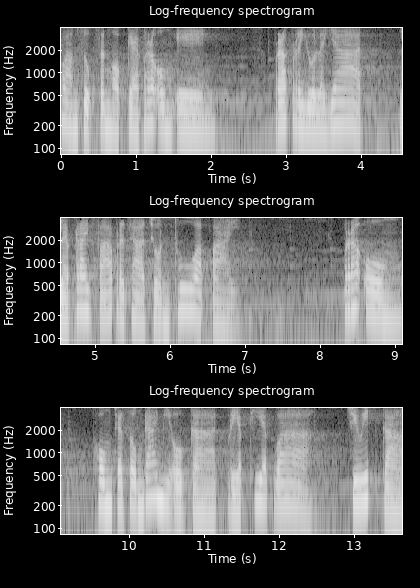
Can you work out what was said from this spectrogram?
ความสุขสงบแก่พระองค์เอง พระประยุรญาต และไพร่ฟ้าประชาชนทั่วไป พระองค์คงจะทรงได้มีโอกาสเปรียบเทียบว่า ชีวิตเก่า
